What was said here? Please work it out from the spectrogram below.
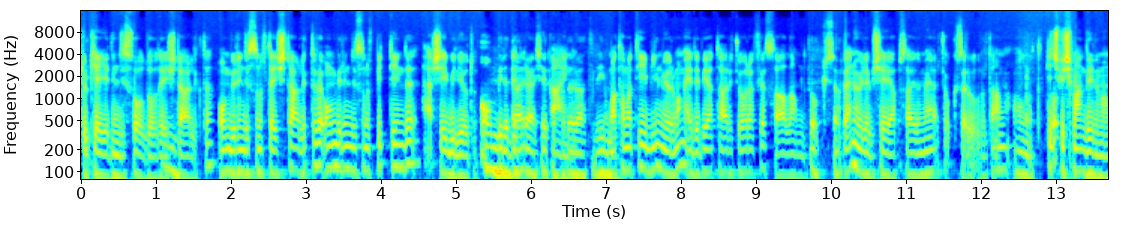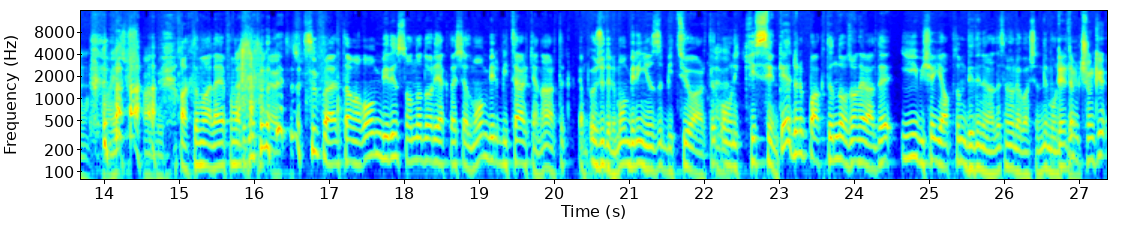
Türkiye 7.si oldu o da eşit ağırlıkta. 11. sınıfta eşit ağırlıktı ve 11. sınıf bittiğinde her şeyi biliyordu. 11'e dair her şey kafada rahat değil mi? Matematiği bilmiyorum ama edebiyat, tarih, coğrafya sağlamdı. Çok güzel. Ben öyle bir şey yapsaydım eğer çok güzel olurdu ama olmadı. Hiç pişman değilim ama. Ama hiç pişman değilim. Aklım hala yapamadım. Evet. Süper tamam 11'in sonuna doğru yaklaşalım. 11 biterken artık ya özür dilerim 11'in yazı bitiyor artık. Evet. 12'sin. Geri dönüp baktığında o zaman herhalde iyi bir şey yaptım dedin herhalde. Sen öyle başladın değil mi 12'ye? Dedim çünkü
